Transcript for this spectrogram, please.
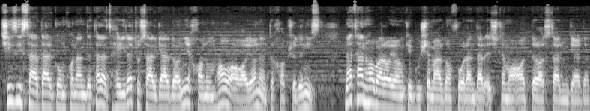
چیزی سردرگم کننده تر از حیرت و سرگردانی خانم ها و آقایان انتخاب شده نیست. نه تنها برای آنکه گوش مردم فورا در اجتماعات درازتر میگردد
